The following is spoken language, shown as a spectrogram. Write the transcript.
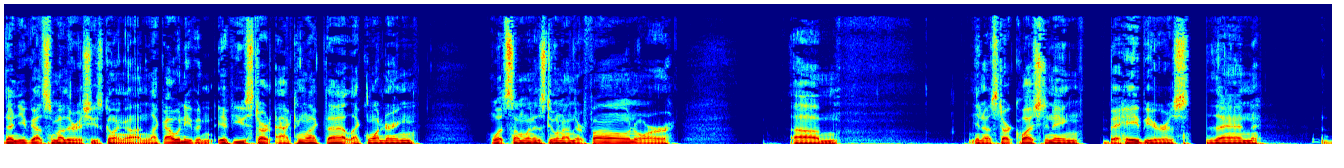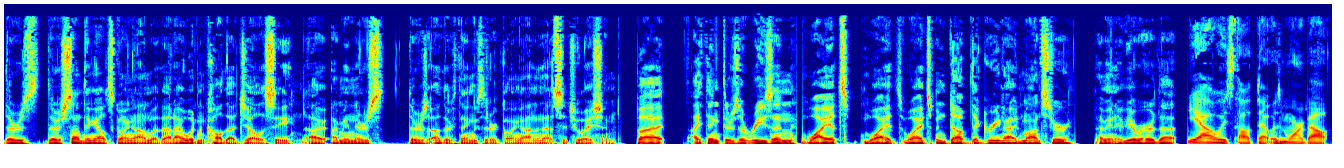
then you've got some other issues going on. Like I wouldn't even if you start acting like that, like wondering what someone is doing on their phone or um you know, start questioning behaviors, then there's there's something else going on with that. I wouldn't call that jealousy. I, I mean there's there's other things that are going on in that situation. But I think there's a reason why it's why it's why it's been dubbed the green-eyed monster. I mean, have you ever heard that? Yeah, I always thought that was more about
